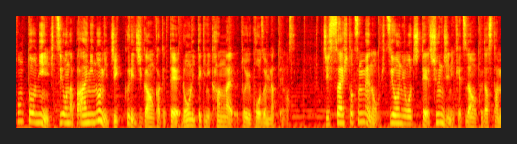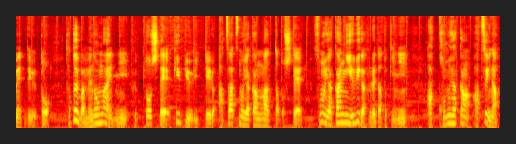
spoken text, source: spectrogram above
本当に必要な場合にのみじっくり時間をかけて論理的に考えるという構造になっています。実際1つ目の必要に応じて瞬時に決断を下すためでいうと例えば目の前に沸騰してピューピューいっている熱々のやかんがあったとしてその夜間に指が触れた時にあこの夜間熱いな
